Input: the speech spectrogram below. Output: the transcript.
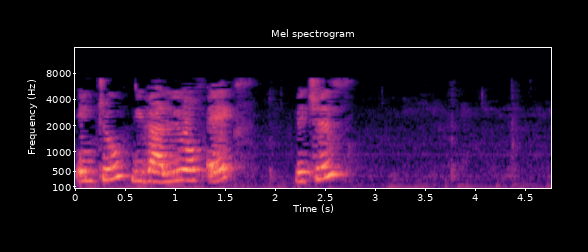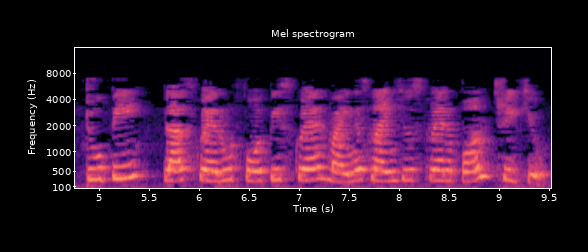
into the value of x which is 2p plus square root 4p square minus 9q square upon 3q.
